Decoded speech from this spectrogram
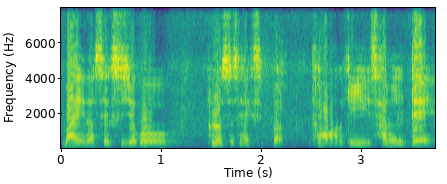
마이너스 x제곱 플러스 4x 더하기 3일 때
